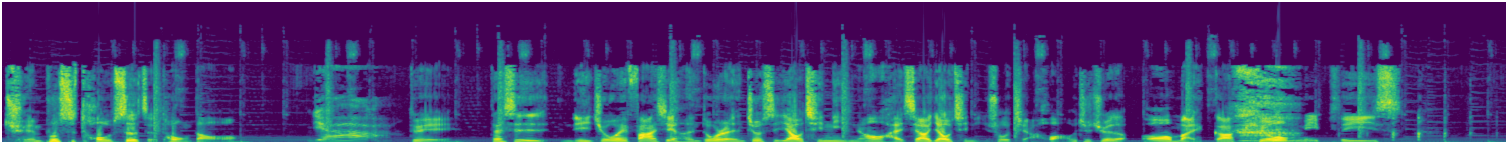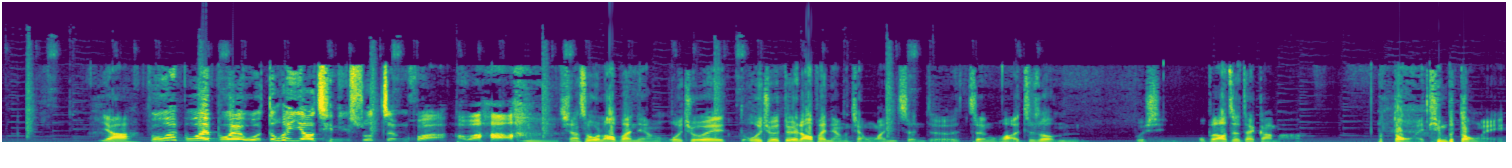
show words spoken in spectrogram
全部是投射者通道哦。呀，对，但是你就会发现很多人就是邀请你，然后还是要邀请你说假话，我就觉得 Oh my God，kill me please。呀，不会不会不会，我都会邀请你说真话，好不好？嗯，像是我老板娘，我就会我就会对老板娘讲完整的真话，就说嗯，不行，我不知道这在干嘛，不懂哎，听不懂哎。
